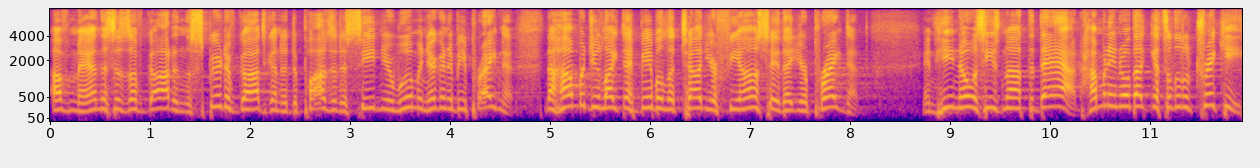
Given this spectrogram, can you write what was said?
of man, this is of God. And the Spirit of God's going to deposit a seed in your womb and you're going to be pregnant. Now, how would you like to be able to tell your fiance that you're pregnant? And he knows he's not the dad. How many know that gets a little tricky?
